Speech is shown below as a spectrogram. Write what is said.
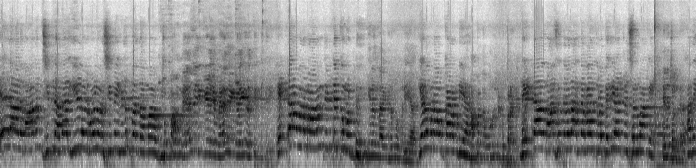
ஏழாவது மாதம் சின்ன அதாவது ஈழல் போல ஒரு சின்ன இழுப்பு அந்த அம்மாவுக்கு சும்மா மேலே கீழே மேலே கீழே எட்டாவது மாதம் திட்டுக்கு முட்டு. இருந்தா எழுப்ப முடியாது. இளமனா உட்கார முடியாது. அப்ப இந்த உருண்டுட்டு பிறகு. எட்டாவது மாசத்துலதான் அந்த காலத்துல பெரிய ஆட்கள் சொல்லுவாங்க. என்ன சொல்லுங்க அதை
